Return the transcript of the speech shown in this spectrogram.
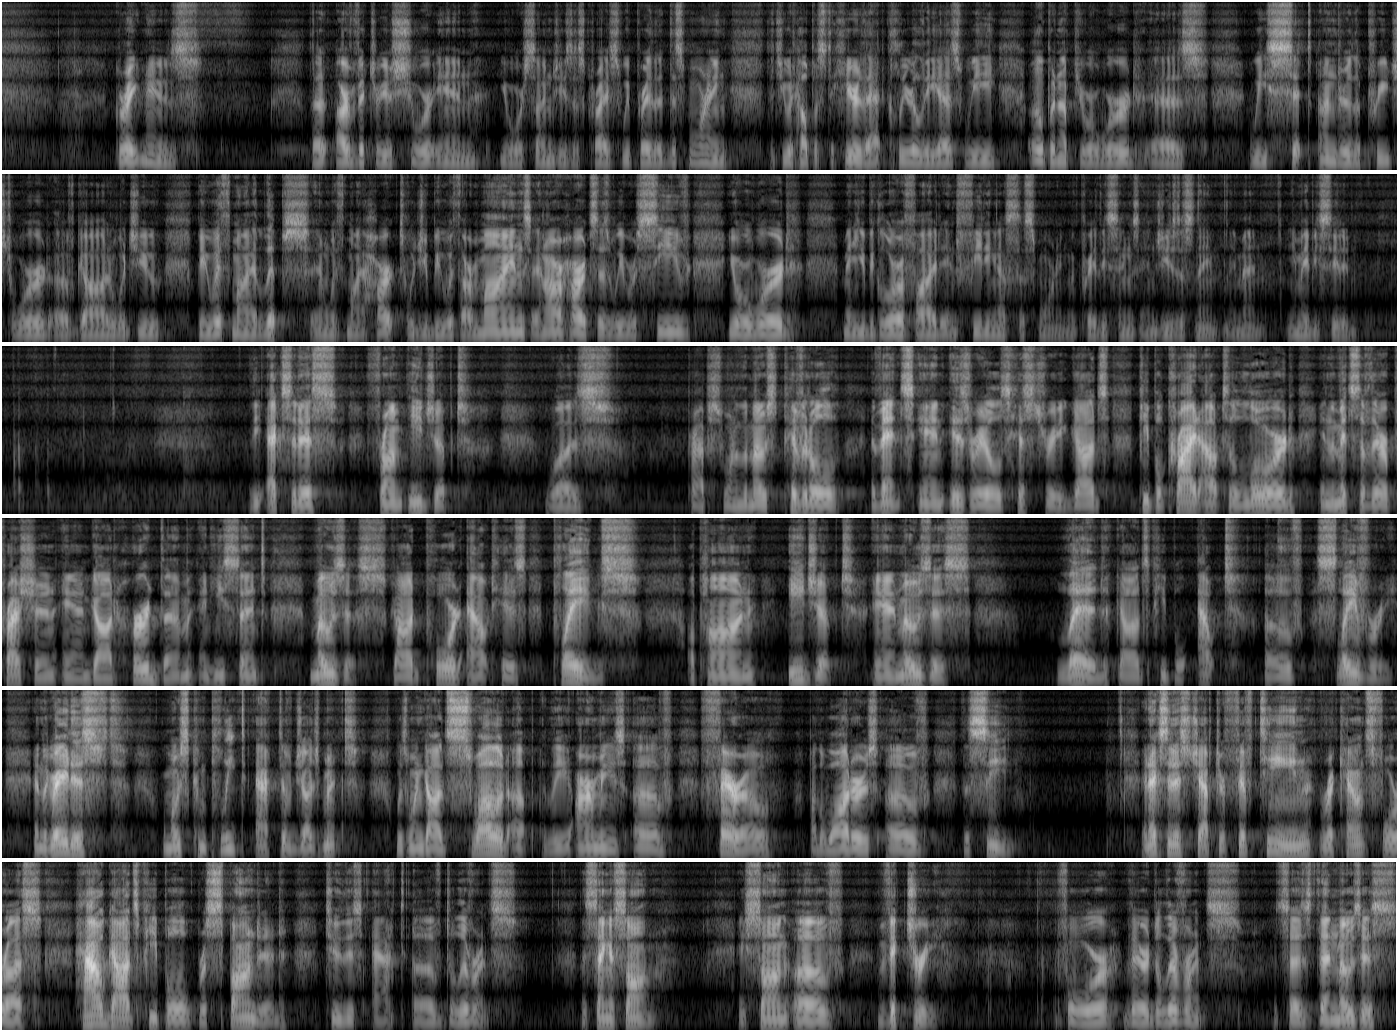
great news that our victory is sure in your son jesus christ. We pray that this morning that you would help us to hear that clearly as we open up your word as we sit under the preached word of god. Would you be with my lips and with my heart? Would you be with our minds and our hearts as we receive your word? May you be glorified in feeding us this morning. We pray these things in jesus name. Amen. You may be seated the Exodus from Egypt was perhaps one of the most pivotal events in Israel's history. God's people cried out to the Lord in the midst of their oppression, and God heard them, and he sent Moses. God poured out his plagues upon Egypt, and Moses led God's people out of slavery. And the greatest or most complete act of judgment was when God swallowed up the armies of Pharaoh by the waters of the sea. In Exodus chapter 15 recounts for us how God's people responded to this act of deliverance. They sang a song, a song of victory for their deliverance. It says, Then Moses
